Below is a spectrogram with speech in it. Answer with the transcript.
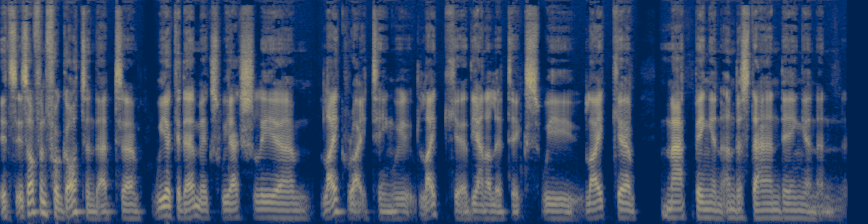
it's it's often forgotten that uh, we academics we actually um, like writing, we like uh, the analytics, we like uh, mapping and understanding and, and,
